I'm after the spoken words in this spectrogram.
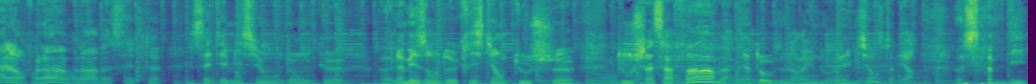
Alors voilà, voilà, bah, cette, cette émission, donc euh, euh, la maison de Christian touche, euh, touche à sa fin. Bah, bientôt vous aurez une nouvelle émission, c'est-à-dire samedi,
